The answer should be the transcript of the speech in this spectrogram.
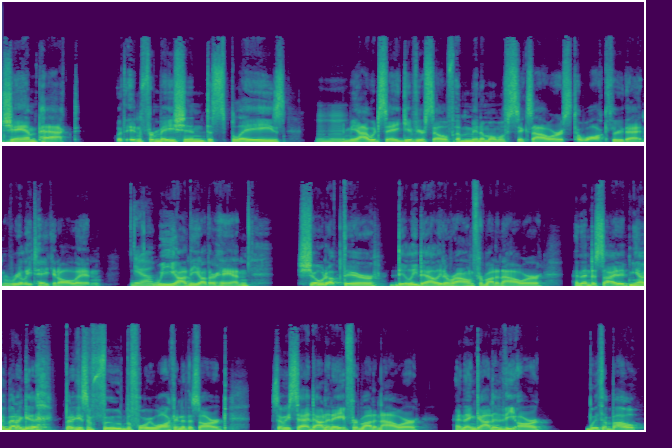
jam packed with information, displays, I Mhm. mean, I would say give yourself a minimum of six hours to walk through that and really take it all in. Yeah. We, on the other hand, showed up there, dilly dallied around for about an hour, and then decided, you know, we better get a, better get some food before we walk into this ark. So we sat down and ate for about an hour, and then got into the ark with about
